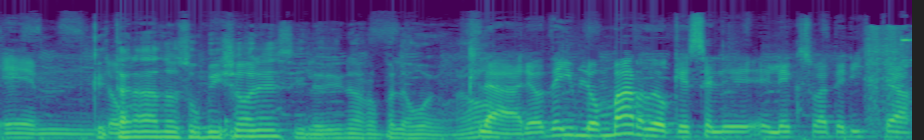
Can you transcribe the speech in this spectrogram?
Em, Que están nadando sus millones y le vino a romper los huevos, ¿no? Claro, Dave Lombardo, que es el, el ex baterista,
